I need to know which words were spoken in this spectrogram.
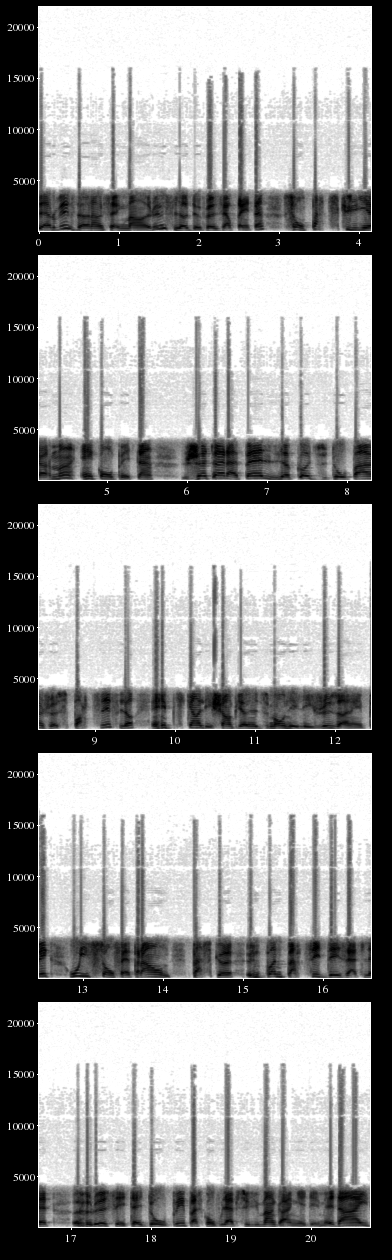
services de renseignement russes, là, depuis un certain temps, sont particulièrement incompétents. Je te rappelle le cas du dopage sportif, là, impliquant les championnats du monde et les Jeux olympiques, où ils se sont fait prendre parce que une bonne partie des athlètes russes étaient dopés parce qu'on voulait absolument gagner des médailles.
